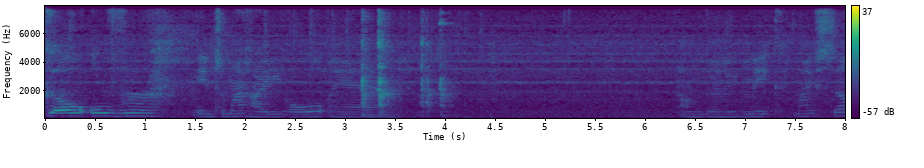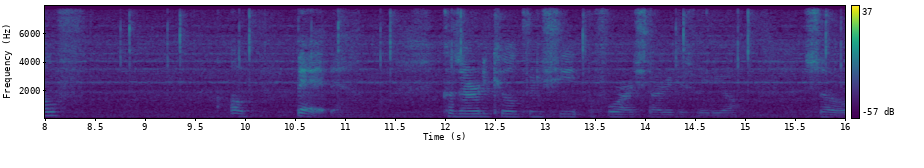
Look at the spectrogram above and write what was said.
go over into my hidey hole and I'm gonna make myself a bed. Because I already killed three sheep before I started this video. So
